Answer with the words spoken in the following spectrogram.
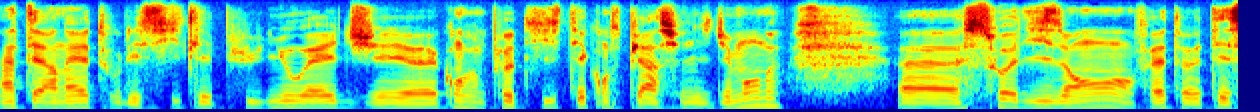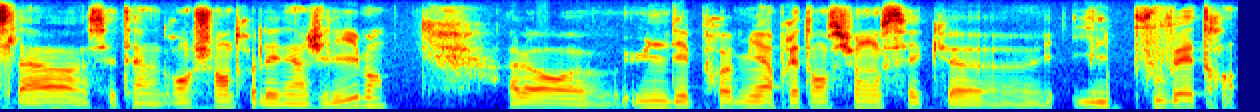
Internet ou les sites les plus New Age et euh, complotistes et conspirationnistes du monde. Euh, Soi-disant, en fait, Tesla, c'était un grand chantre de l'énergie libre. Alors, une des premières prétentions, c'est qu'il pouvait être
